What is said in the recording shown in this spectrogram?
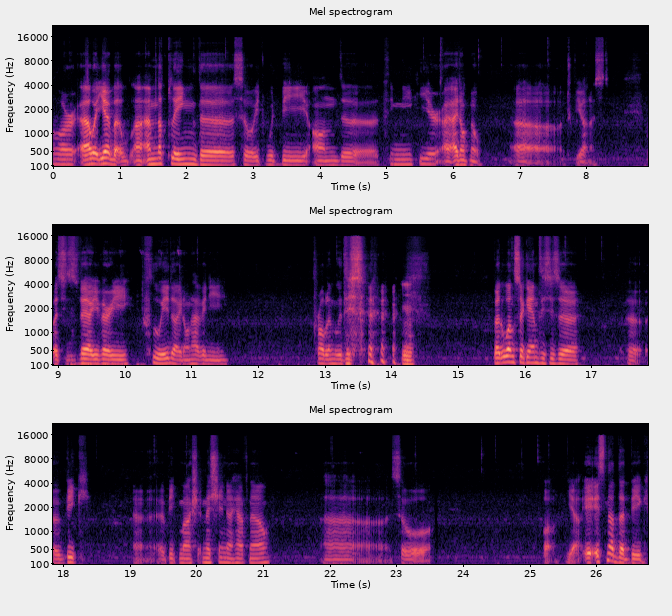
are. Uh, well, yeah, but uh, I'm not playing the, so it would be on the thingy here. I, I don't know uh, to be honest. But it's very, very fluid. I don't have any problem with this. mm. But once again, this is a a, a big uh, a big mach- machine I have now. Uh, so, well, yeah, it, it's not that big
